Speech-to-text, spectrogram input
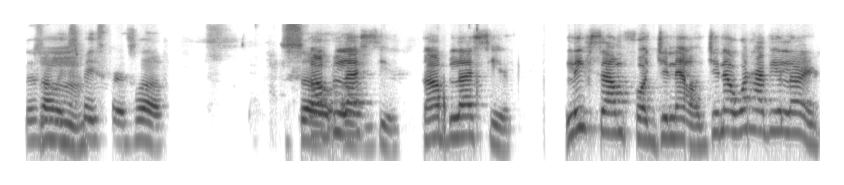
There's always Mm. space for his love. So God um, bless you. God bless you. Leave some for Janelle. Janelle, what have you learned?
